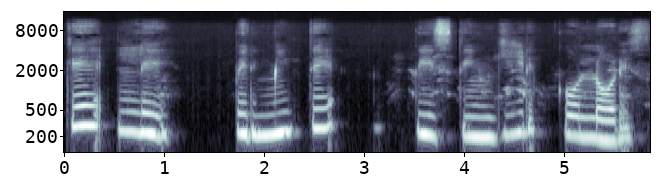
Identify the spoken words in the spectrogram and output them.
que le permite distinguir colores,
